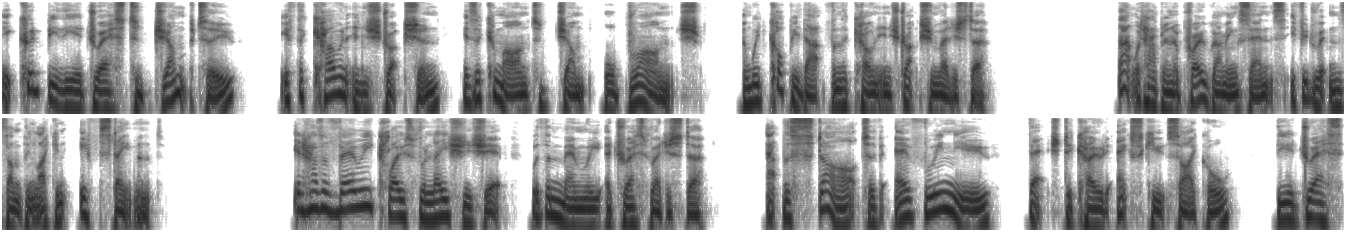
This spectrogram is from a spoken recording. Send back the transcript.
it could be the address to jump to if the current instruction is a command to jump or branch, and we'd copy that from the current instruction register. That would happen in a programming sense if you'd written something like an if statement. It has a very close relationship with the memory address register. At the start of every new fetch decode execute cycle, the address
